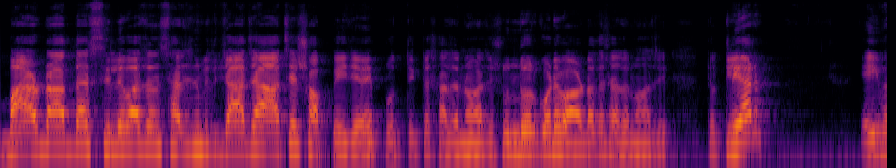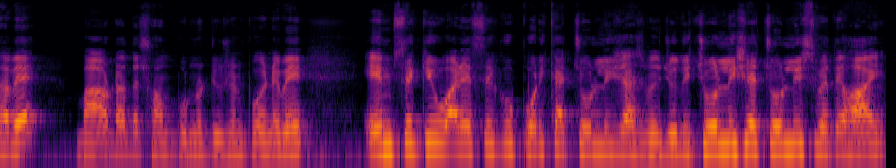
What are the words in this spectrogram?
বারোটা অধ্যায় সিলেবাস অ্যান্ড সাজেশন যা যা আছে সব পেয়ে যাবে, প্রত্যেকটা সাজানো আছে। সুন্দর করে বারোটাতে সাজানো আছে। তো ক্লিয়ার এইভাবে বারোটাতে সম্পূর্ণ টিউশন পড়ে নেবে। এমসিকিউ আর এসিকিউ পরীক্ষায় চল্লিশ আসবে। যদি চল্লিশে চল্লিশ পেতে হয়,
